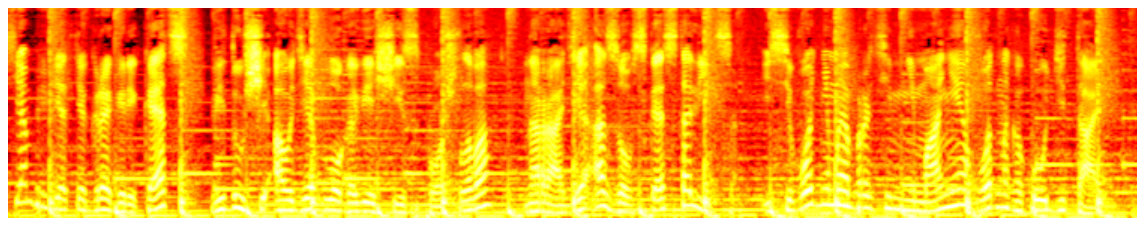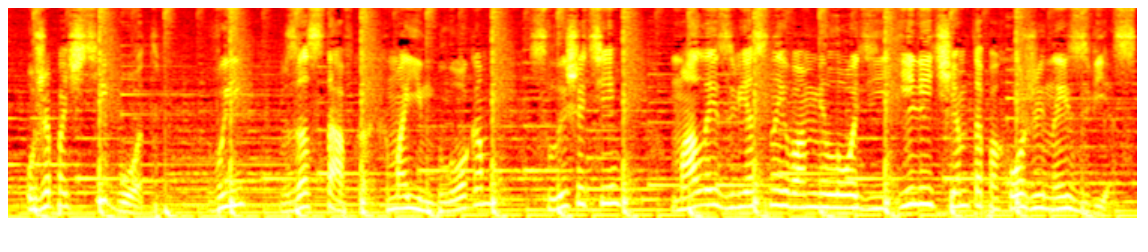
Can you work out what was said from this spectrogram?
Всем привет, я Грегори Кэтс, ведущий аудиоблога «Вещи из прошлого» на радио «Азовская столица». И сегодня мы обратим внимание вот на какую деталь. Уже почти год вы в заставках к моим блогам слышите малоизвестные вам мелодии или чем-то похожие на извест.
